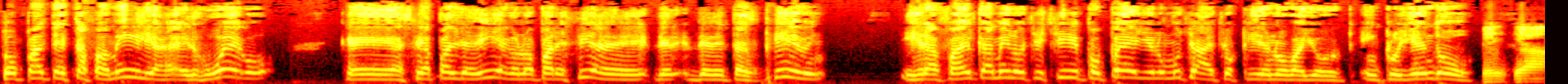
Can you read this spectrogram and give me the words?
son parte de esta familia. El juego, que hacía par de días que no aparecía desde de, de, Thanksgiving. Y Rafael Camilo Chichi, Popeye y los muchachos aquí de Nueva York, incluyendo a,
